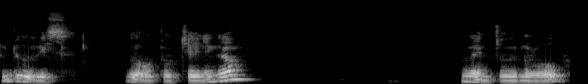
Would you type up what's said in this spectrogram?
To do this, go to Telegram, then to the group,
